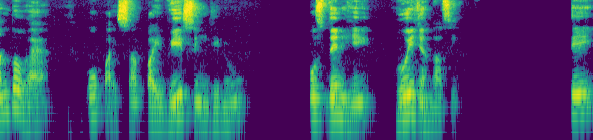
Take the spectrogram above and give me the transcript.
ਅਨੁਭਵ ਹੈ, ਉਹ ਭਾਈ ਸਾਹਿਬ, ਭਾਈ ਵੀਰ ਸਿੰਘ ਜੀ ਨੂੰ ਉਸ ਦਿਨ ਹੀ ਹੋ ਹੀ ਜਾਂਦਾ ਸੀ। ਤੇ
